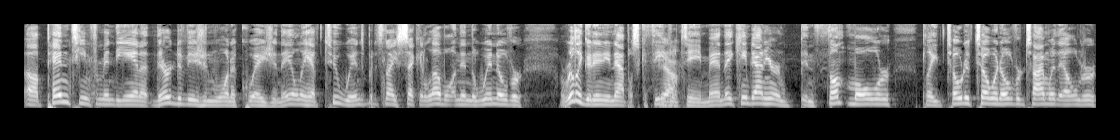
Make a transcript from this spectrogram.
Uh, Penn team from Indiana, their Division One equation. They only have two wins, but it's nice second level. And then the win over a really good Indianapolis Cathedral Yeah. team. Man, they came down here and, and thumped Moeller, played toe to toe in overtime with Elder,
